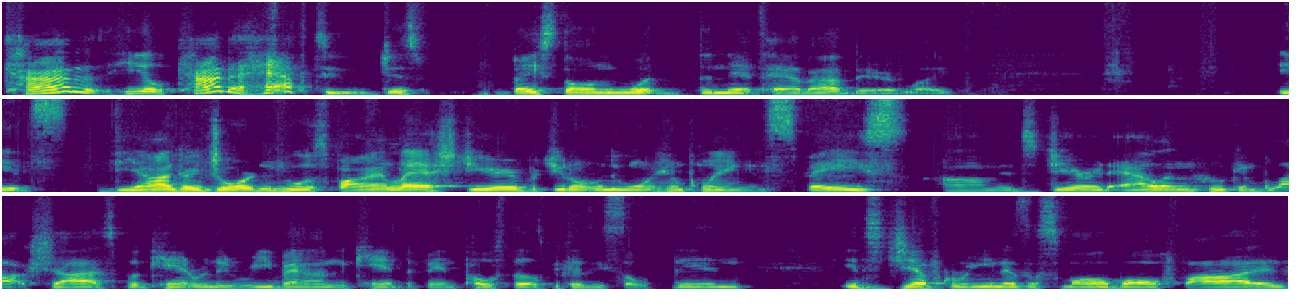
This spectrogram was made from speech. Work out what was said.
kind of he'll kind of have to just based on what the Nets have out there. Like it's DeAndre Jordan, who was fine last year, but you don't really want him playing in space. Um, it's Jarrett Allen, who can block shots but can't really rebound and can't defend post ups because he's so thin. It's Jeff Green as a small ball five,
